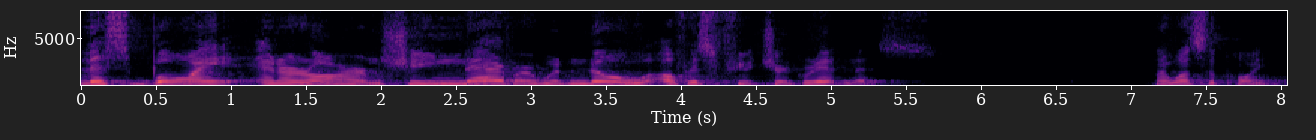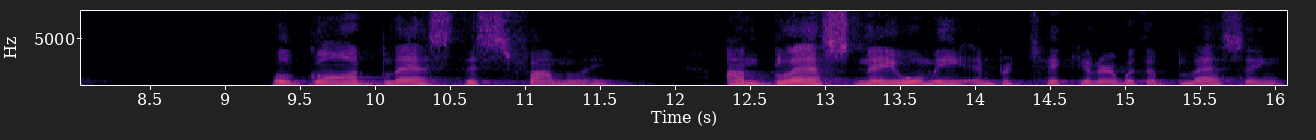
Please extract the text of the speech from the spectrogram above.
this boy in her arms, she never would know of his future greatness. Now, what's the point? Well, God blessed this family and blessed Naomi in particular with a blessing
